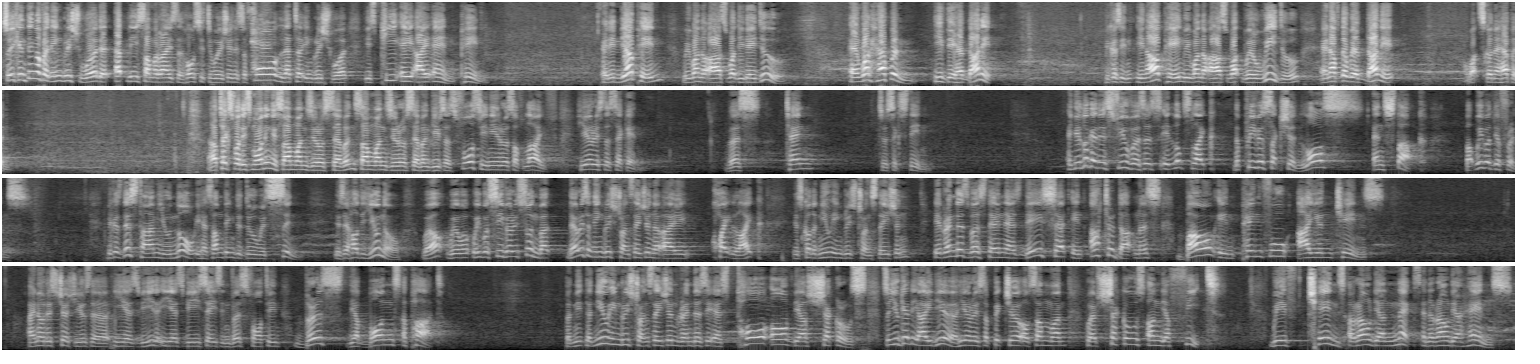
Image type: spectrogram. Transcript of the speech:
So you can think of an English word that aptly summarizes the whole situation. It's a four letter English word. It's P A I N, pain. And in their pain, we want to ask, what did they do? And what happened if they have done it? Because in, in our pain, we want to ask, what will we do? And after we have done it, what's going to happen? Our text for this morning is Psalm 107. Psalm 107 gives us four scenarios of life. Here is the second. Verse 10 to 16. If you look at these few verses, it looks like the previous section, lost and stuck, but with a difference. Because this time you know it has something to do with sin. You say, How do you know? Well, we will, we will see very soon, but there is an English translation that I quite like. It's called the New English Translation. It renders verse 10 as they sat in utter darkness, bound in painful iron chains. I know this church used the ESV. The ESV says in verse 14, burst their bonds apart. But the New English translation renders it as tore off their shackles. So you get the idea. Here is a picture of someone who have shackles on their feet with chains around their necks and around their hands.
